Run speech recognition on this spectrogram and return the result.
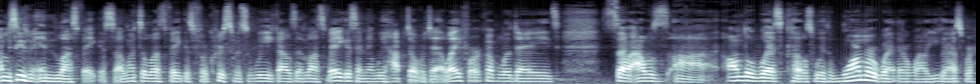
I mean, excuse me, in Las Vegas. So I went to Las Vegas for Christmas week. I was in Las Vegas, and then we hopped over to LA for a couple of days. So I was uh, on the West Coast with warmer weather while you guys were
